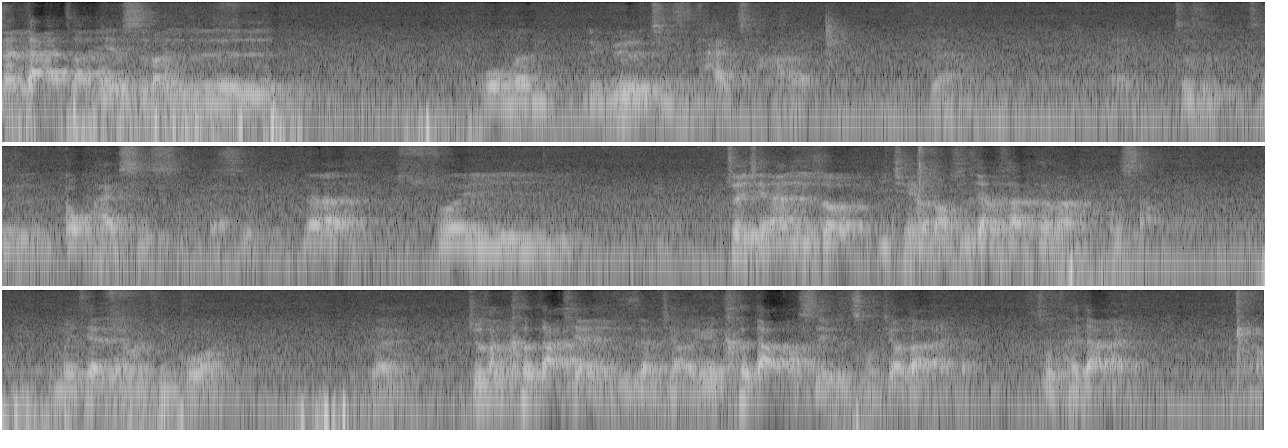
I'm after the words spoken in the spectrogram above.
那大家知道一件事嘛，就是我们 review 的机制太差了，对啊。这是这是公开事实，是。那所以最简单就是说，以前有老师这样上课吗？很少。我每天在台湾听过啊，对。就算科大现在也是这样教，因为科大老师也是从交大来的，从台大来的。好，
